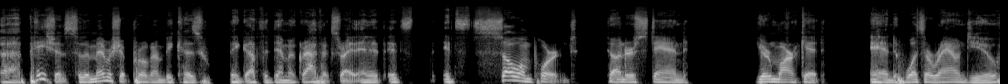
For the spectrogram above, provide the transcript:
uh, patients to the membership program because they got the demographics right. And it, it's it's so important to understand your market and what's around you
